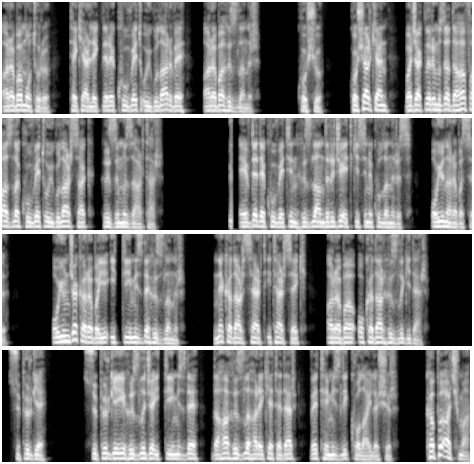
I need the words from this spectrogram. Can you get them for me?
araba motoru, tekerleklere kuvvet uygular ve araba hızlanır. Koşu, koşarken bacaklarımıza daha fazla kuvvet uygularsak hızımız artar. Evde de kuvvetin hızlandırıcı etkisini kullanırız. Oyun arabası. Oyuncak arabayı ittiğimizde hızlanır. Ne kadar sert itersek araba o kadar hızlı gider. Süpürge. Süpürgeyi hızlıca ittiğimizde daha hızlı hareket eder ve temizlik kolaylaşır. Kapı açma,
